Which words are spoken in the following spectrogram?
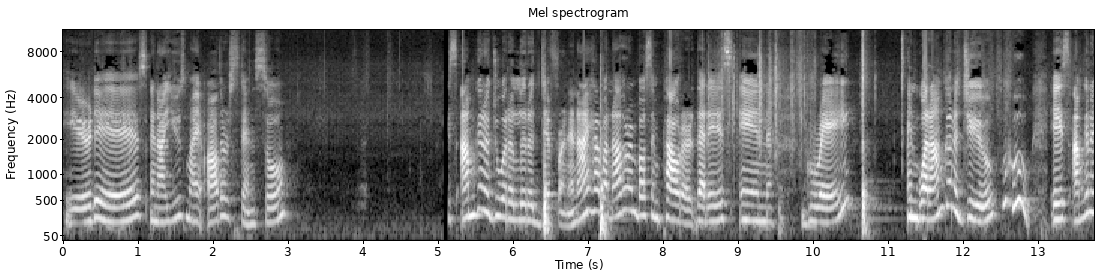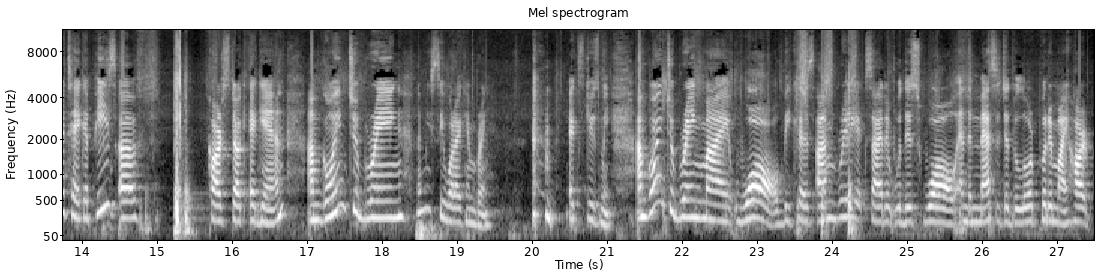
Here it is. And I use my other stencil. I'm going to do it a little different. And I have another embossing powder that is in gray. And what I'm going to do is I'm going to take a piece of cardstock again. I'm going to bring, let me see what I can bring. excuse me. I'm going to bring my wall because i'm really excited with this wall and the message that the lord put in my heart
